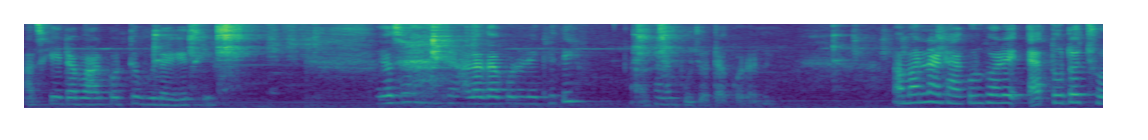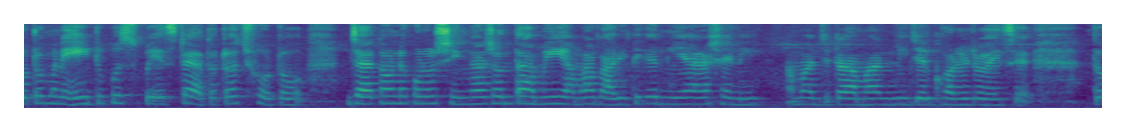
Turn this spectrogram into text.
আজকে এটা বার করতে ভুলে গেছি। ঠিক আছে আলাদা করে রেখে দিই এখানে পুজোটা করে নিই আমার না ঠাকুর ঘরে এতটা ছোট মানে এইটুকু স্পেসটা এতটা ছোট, যার কারণে কোনো সিংহাসনটা আমি আমার বাড়ি থেকে নিয়ে আসেনি, আমার যেটা আমার নিজের ঘরে রয়েছে। তো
